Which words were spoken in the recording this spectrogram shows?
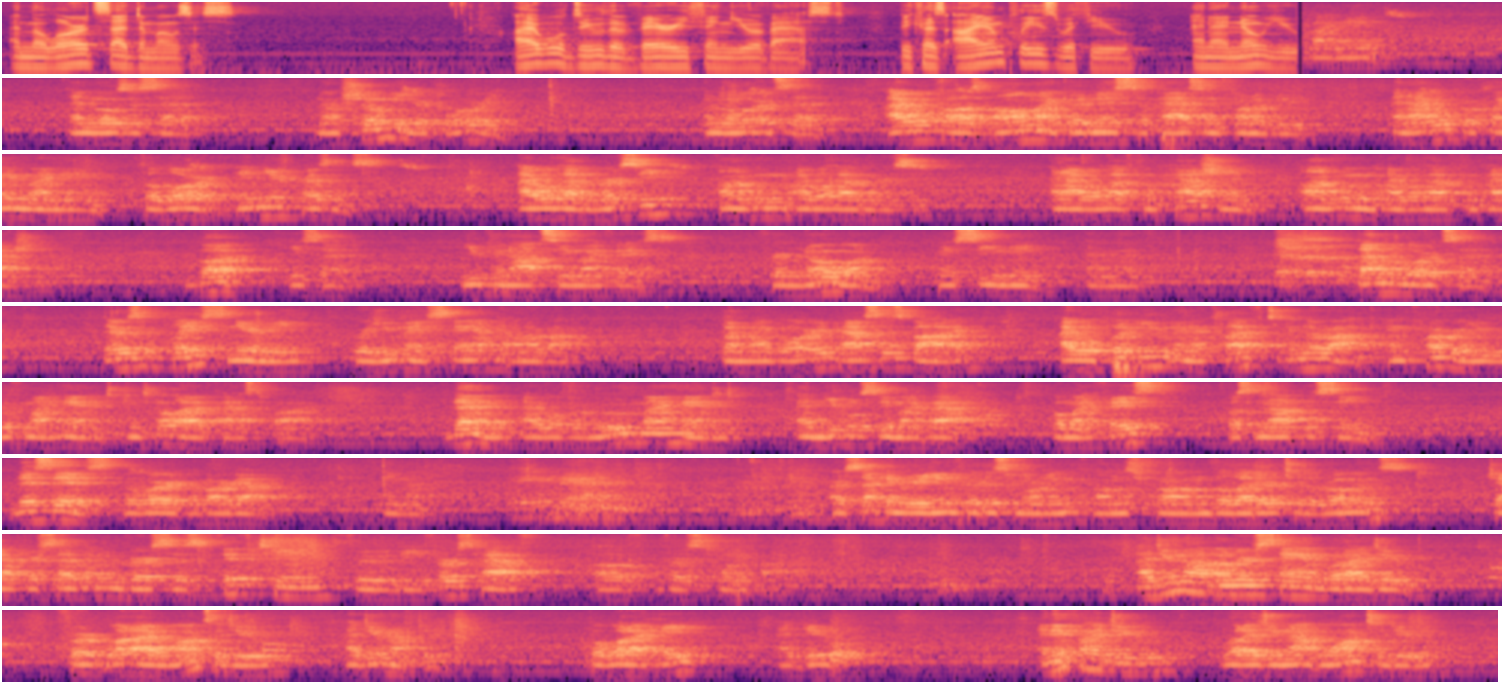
And the Lord said to Moses, I will do the very thing you have asked, because I am pleased with you and I know you by name. And Moses said, Now show me your glory. And the Lord said, I will cause all my goodness to pass in front of you, and I will proclaim my name, the Lord, in your presence. I will have mercy on whom I will have mercy, and I will have compassion on whom I will have compassion. But, he said, you cannot see my face, for no one may see me and live. Then the Lord said, There is a place near me where you may stand on a rock. When my glory passes by, I will put you in a cleft in the rock and cover you with my hand until I have passed by. Then I will remove my hand, and you will see my back, but my face must not be seen. This is the word of our God. Amen. Amen. Our second reading for this morning comes from the letter to the Romans, chapter 7, verses 15 through the first half of verse 25. I do not understand what I do, for what I want to do, I do not do. But what I hate, I do. And if I do what I do not want to do,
